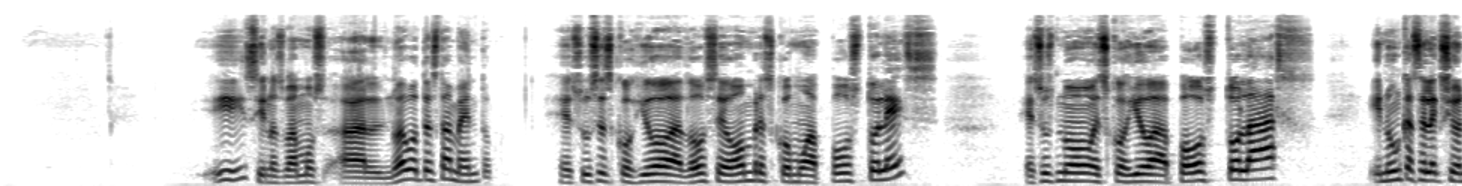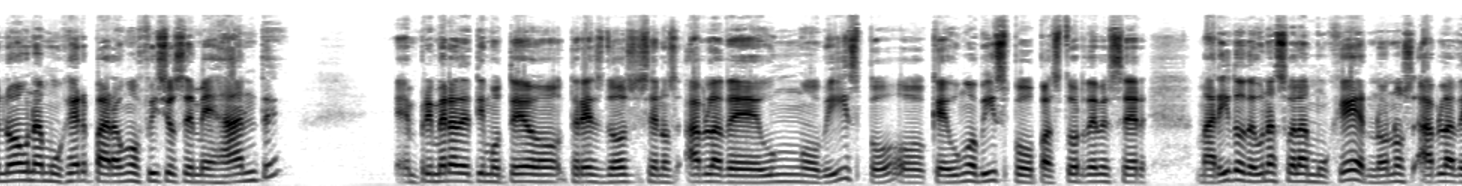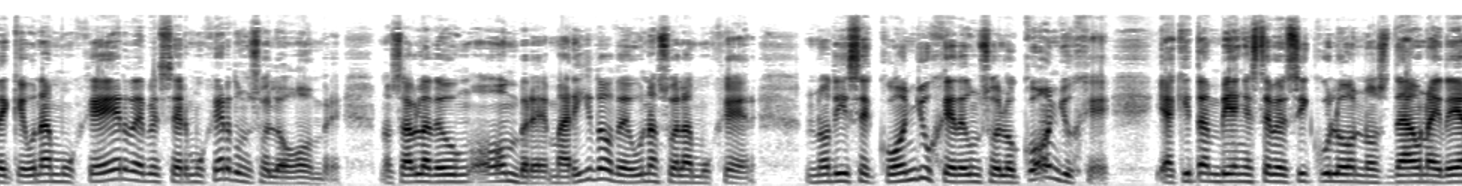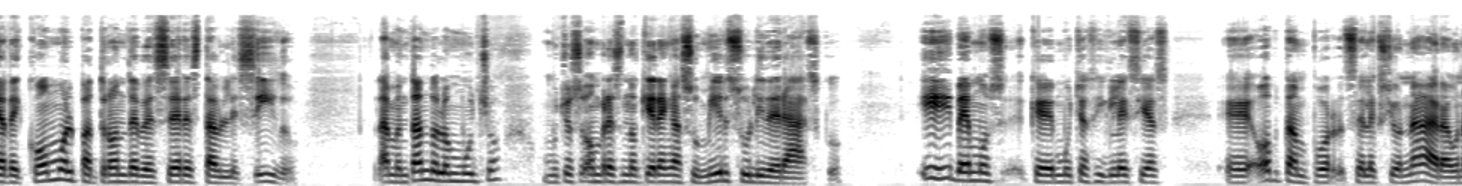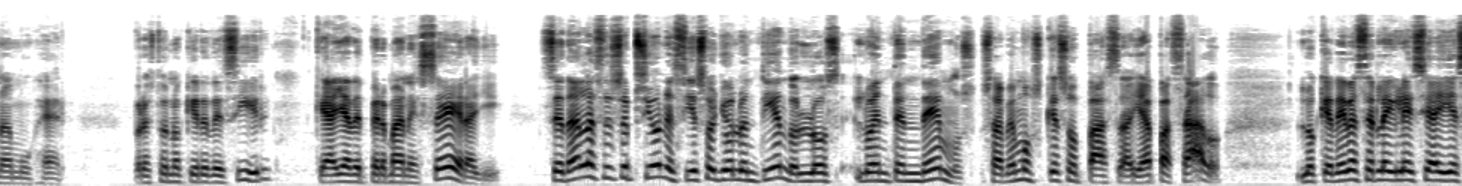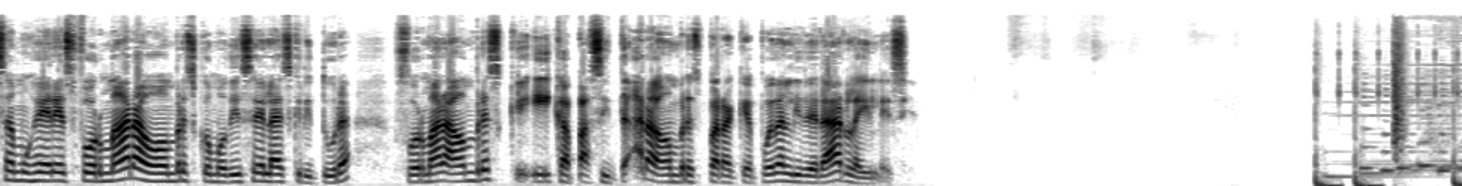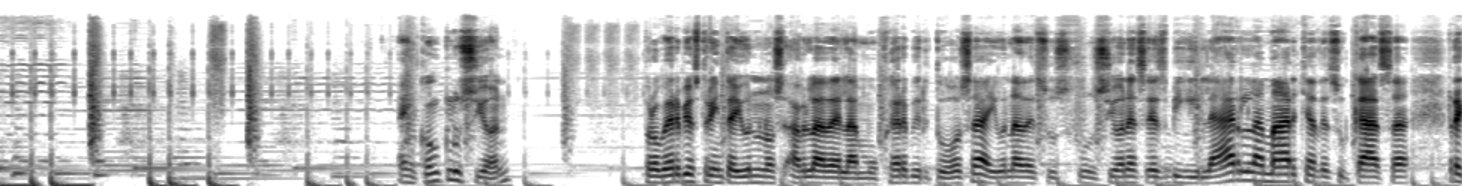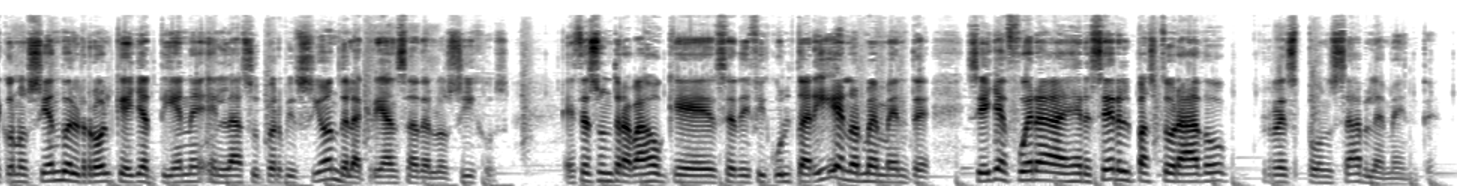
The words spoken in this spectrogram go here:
Y si nos vamos al Nuevo Testamento, Jesús escogió a doce hombres como apóstoles. Jesús no escogió a apóstolas y nunca seleccionó a una mujer para un oficio semejante en primera de Timoteo 3.2 se nos habla de un obispo o que un obispo o pastor debe ser marido de una sola mujer. No nos habla de que una mujer debe ser mujer de un solo hombre. Nos habla de un hombre marido de una sola mujer. No dice cónyuge de un solo cónyuge. Y aquí también este versículo nos da una idea de cómo el patrón debe ser establecido. Lamentándolo mucho, muchos hombres no quieren asumir su liderazgo. Y vemos que muchas iglesias eh, optan por seleccionar a una mujer. Pero esto no quiere decir que haya de permanecer allí. Se dan las excepciones y eso yo lo entiendo, los, lo entendemos, sabemos que eso pasa y ha pasado. Lo que debe hacer la iglesia y esa mujer es formar a hombres, como dice la escritura, formar a hombres y capacitar a hombres para que puedan liderar la iglesia. En conclusión, Proverbios 31 nos habla de la mujer virtuosa y una de sus funciones es vigilar la marcha de su casa, reconociendo el rol que ella tiene en la supervisión de la crianza de los hijos. Este es un trabajo que se dificultaría enormemente si ella fuera a ejercer el pastorado responsablemente.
